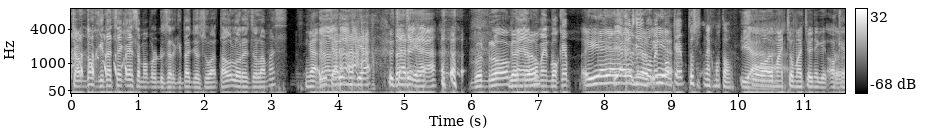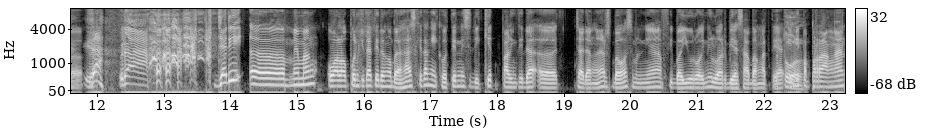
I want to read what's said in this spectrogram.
Contoh kita cek aja sama produser kita Joshua. Tahu Lorenzo Lamas? Enggak, lu cari nanti ya. Lu cari cek ya. Gondrong, kayak pemain bokep. Iya iya Iya iya, kan, kayak pemain Iya. bokep. Terus naik motor. Iya. Oh, maco-maconya gitu. Oke, iya. Dah. Udah. Jadi eh, memang walaupun kita tidak ngebahas, kita ngikutin nih sedikit paling tidak eh, cadanganers bahwa sebenarnya FIBA Euro ini luar biasa banget ya. Betul. Ini peperangan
